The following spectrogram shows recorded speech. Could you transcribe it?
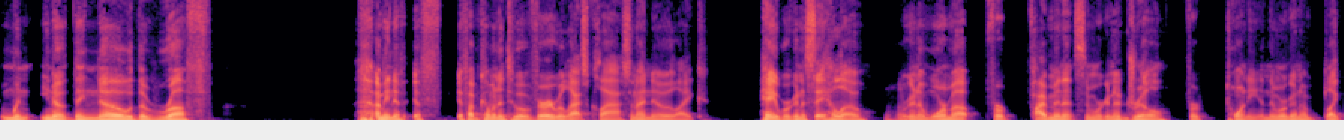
when you know they know the rough. I mean, if if if I'm coming into a very relaxed class and I know like, hey, we're gonna say hello, we're Mhm. gonna warm up for five minutes, and we're gonna drill for twenty, and then we're gonna like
